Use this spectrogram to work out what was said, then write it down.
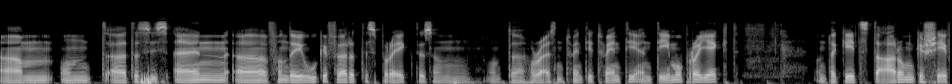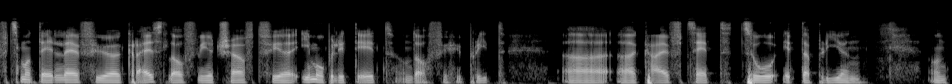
Ähm, und äh, das ist ein äh, von der EU gefördertes Projekt, ist unter Horizon 2020 ein Demo-Projekt. Und da geht es darum, Geschäftsmodelle für Kreislaufwirtschaft, für E-Mobilität und auch für Hybrid Kfz zu etablieren. Und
